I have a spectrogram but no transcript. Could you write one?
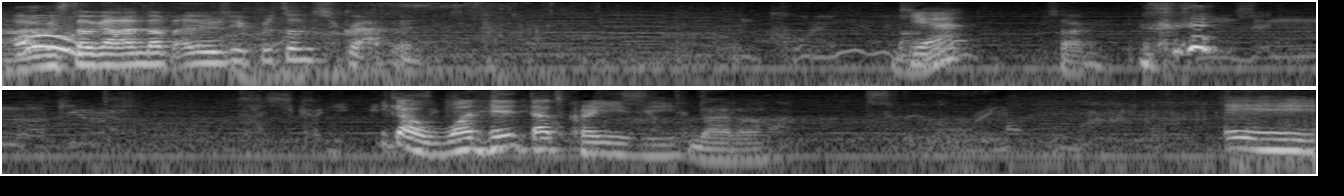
Uh, we Oh. still got enough energy for some scrapping. Yeah? Sorry. He got one hit? That's crazy. No, no. Hey.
